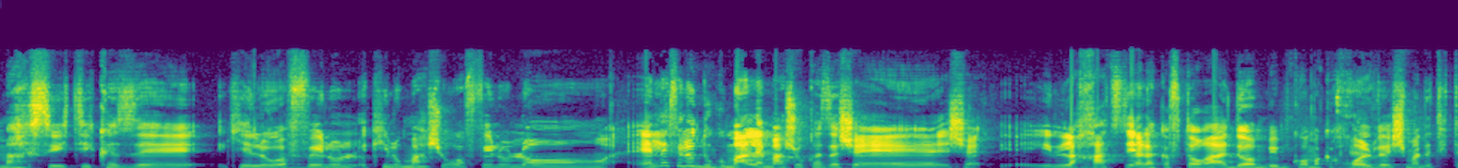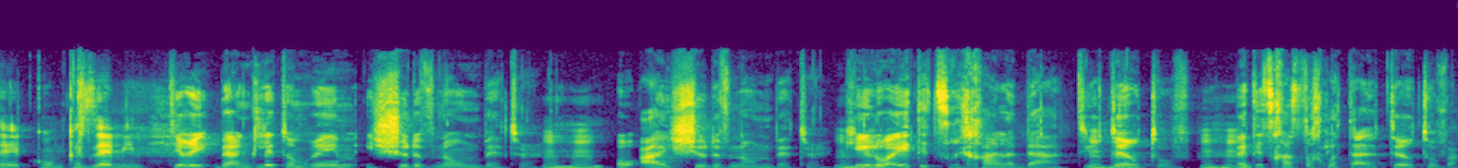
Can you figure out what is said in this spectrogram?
מה עשיתי כזה, כאילו אפילו, כאילו משהו אפילו לא, אין לי אפילו דוגמה למשהו כזה ש... שלחצתי על הכפתור האדום במקום הכחול כן. והשמדתי את היקום, כזה מין. תראי, באנגלית אומרים, you should have known better, mm-hmm. או I should have known better. Mm-hmm. כאילו הייתי צריכה לדעת יותר mm-hmm. טוב, mm-hmm. הייתי צריכה לעשות החלטה יותר טובה.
